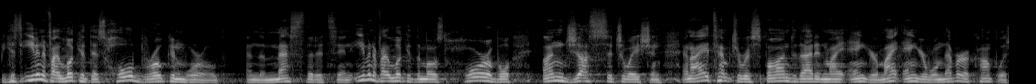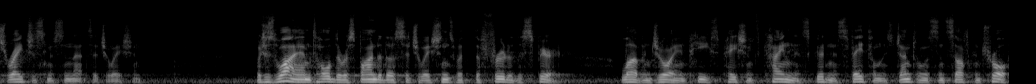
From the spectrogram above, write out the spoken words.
Because even if I look at this whole broken world and the mess that it's in, even if I look at the most horrible, unjust situation, and I attempt to respond to that in my anger, my anger will never accomplish righteousness in that situation. Which is why I'm told to respond to those situations with the fruit of the Spirit love and joy and peace, patience, kindness, goodness, faithfulness, gentleness, and self control,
